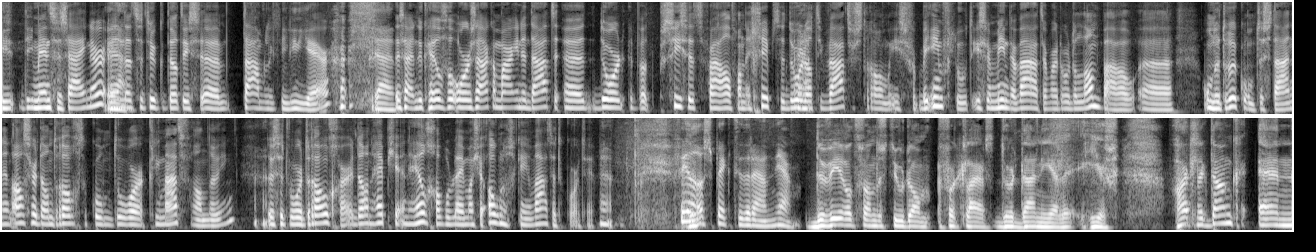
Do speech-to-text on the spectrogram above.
Die, die mensen zijn er. Ja. En dat is natuurlijk dat is, uh, tamelijk lineair. Ja. er zijn natuurlijk heel veel oorzaken. Maar inderdaad, uh, door wat, precies het verhaal van Egypte... doordat ja. die waterstroom is beïnvloed... is er minder water, waardoor de landbouw uh, onder druk komt te staan. En als er dan droogte komt door klimaatverandering... dus het wordt droger... dan heb je een heel groot probleem... als je ook nog eens een keer een watertekort hebt. Veel aspecten eraan, ja. De wereld van de stuwdam verklaard door Danielle Hiers. Hartelijk dank en...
